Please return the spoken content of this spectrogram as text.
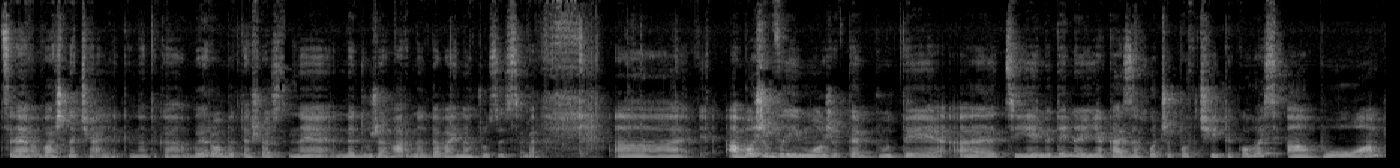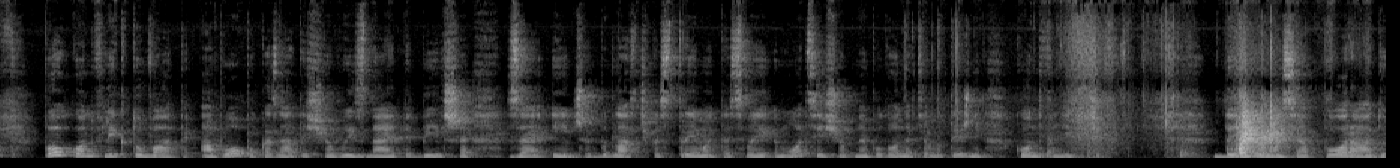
Це ваш начальник. Вона така, ви робите щось не, не дуже гарно, давай нагрузи себе. Або ж ви можете бути е, цією людиною, яка захоче повчити когось, або поконфліктувати, або показати, що ви знаєте більше за інших. Будь ласка, стримуйте свої емоції, щоб не було на цьому тижні конфліктів. Дивимося пораду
